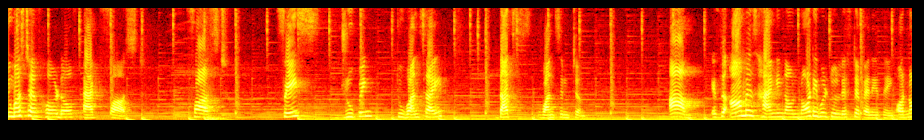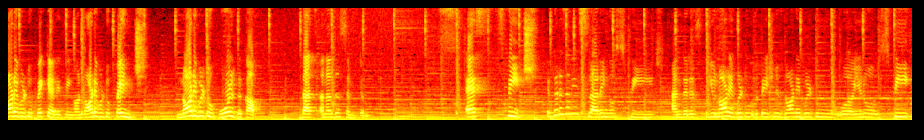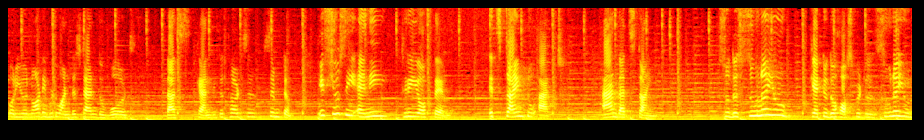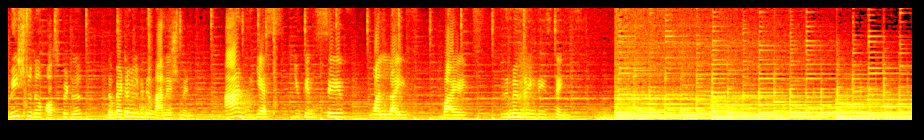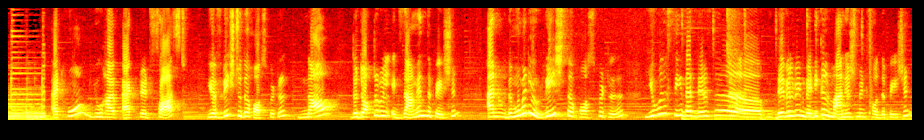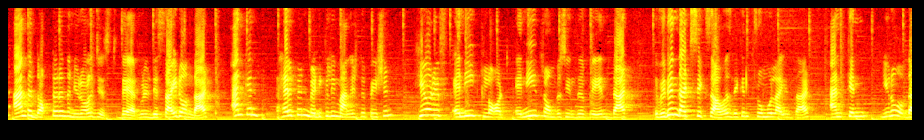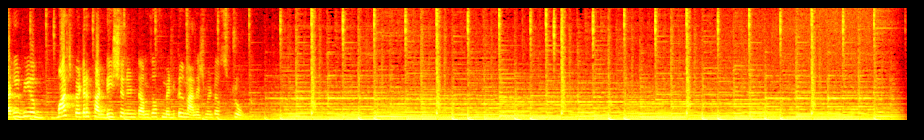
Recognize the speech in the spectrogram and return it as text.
you must have heard of act fast. Fast. Face drooping to one side, that's one symptom. Arm. If the arm is hanging down, not able to lift up anything, or not able to pick anything, or not able to pinch, not able to hold the cup, that's another symptom. S. Speech. If there is any slurring of speech and there is you're not able to, the patient is not able to, uh, you know, speak or you're not able to understand the words, that can be the third symptom. If you see any three of them, it's time to act, and that's time. So the sooner you get to the hospital, sooner you reach to the hospital, the better will be the management. And yes, you can save one life by remembering these things. At home, you have acted fast, you have reached to the hospital. Now, the doctor will examine the patient, and the moment you reach the hospital, you will see that there is a uh, there will be medical management for the patient, and the doctor and the neurologist there will decide on that and can help in medically manage the patient. Here, if any clot, any thrombus in the brain, that within that six hours they can thrombolyze that and can you know that will be a much better condition in terms of medical management of stroke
